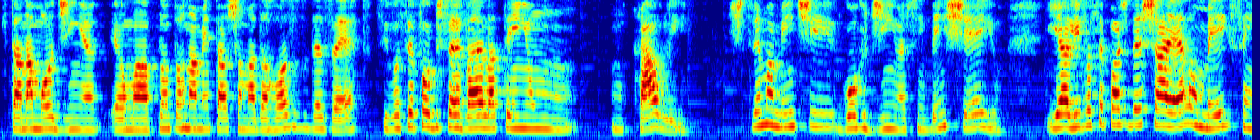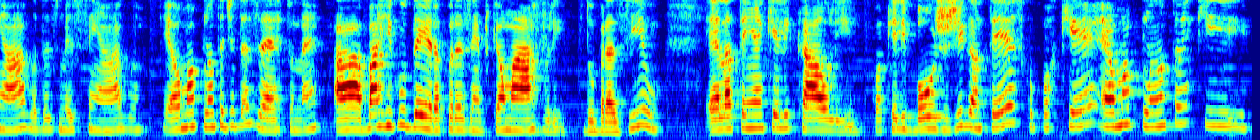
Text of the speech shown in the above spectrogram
que está na modinha, é uma planta ornamental chamada rosa do deserto. Se você for observar, ela tem um, um caule extremamente gordinho, assim, bem cheio. E ali você pode deixar ela um mês sem água, dois meses sem água. É uma planta de deserto, né? A barrigudeira, por exemplo, que é uma árvore do Brasil, ela tem aquele caule com aquele bojo gigantesco porque é uma planta que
